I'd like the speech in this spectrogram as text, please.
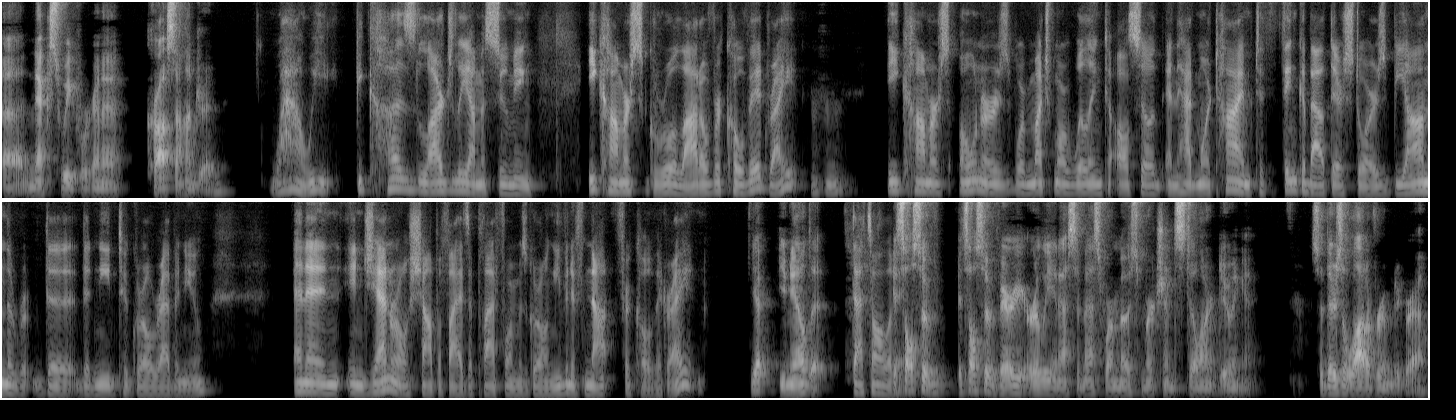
uh next week we're gonna cross 100 wow we because largely i'm assuming e-commerce grew a lot over covid right mm-hmm. E-commerce owners were much more willing to also and had more time to think about their stores beyond the the, the need to grow revenue and then in general shopify as a platform was growing even if not for covid right yep you nailed it that's all of it's it. also it's also very early in sms where most merchants still aren't doing it so there's a lot of room to grow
